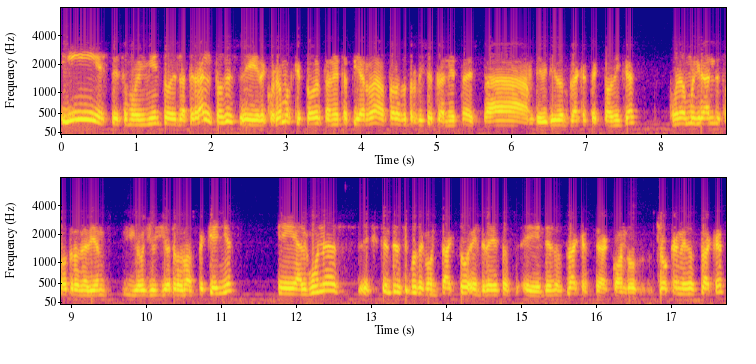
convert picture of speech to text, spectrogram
y este su movimiento es lateral. Entonces, eh, recordemos que todo el planeta Tierra, toda la superficie del planeta está dividido en placas tectónicas, unas muy grandes, otras medianas y, y- y otras más pequeñas. Eh, algunas existen tres tipos de contacto entre esas eh, esas placas, o sea, cuando chocan esas placas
